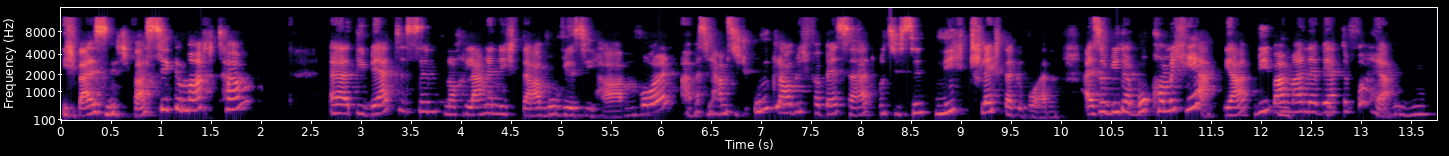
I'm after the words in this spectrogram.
ich weiß nicht, was sie gemacht haben. Äh, die Werte sind noch lange nicht da, wo wir sie haben wollen, aber sie haben sich unglaublich verbessert und sie sind nicht schlechter geworden. Also wieder, wo komme ich her? Ja, wie waren meine Werte vorher? Mhm.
